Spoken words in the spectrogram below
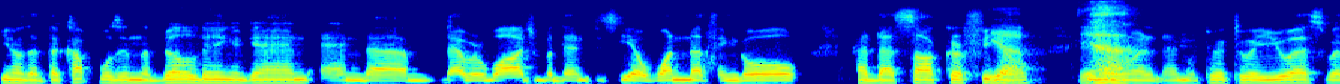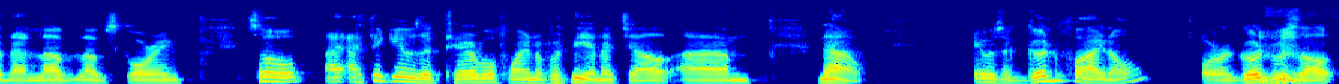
you know, that the cup was in the building again and um, that were watched, but then to see a one nothing goal had that soccer feel. Yeah. Yeah. You know, and, and to, to a US where that love love scoring. So I, I, think it was a terrible final for the NHL. Um, now, it was a good final or a good mm-hmm. result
